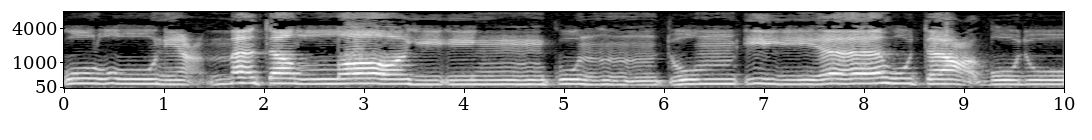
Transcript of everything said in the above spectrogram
واذكروا نعمة الله إن كنتم إياه تعبدون.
